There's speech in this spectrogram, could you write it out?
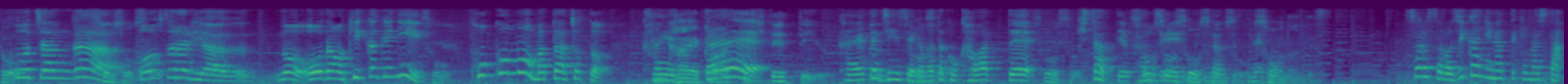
こうちゃんがオーストラリアの横断をきっかけにここもまたちょっと変えて変え変わってきてっていう。変えて人生がまたこう変わってきたっていう感じなんですね。そうなんですそろそろ時間になってきました。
